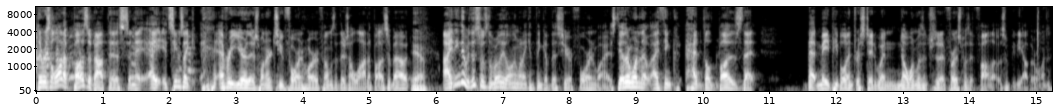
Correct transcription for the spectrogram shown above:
there was a lot of buzz about this, and it, I, it seems like every year there's one or two foreign horror films that there's a lot of buzz about. Yeah. I think that this was really the only one I can think of this year, foreign wise. The other one that I think had the buzz that that made people interested when no one was interested at first was It Follows would be the other one.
